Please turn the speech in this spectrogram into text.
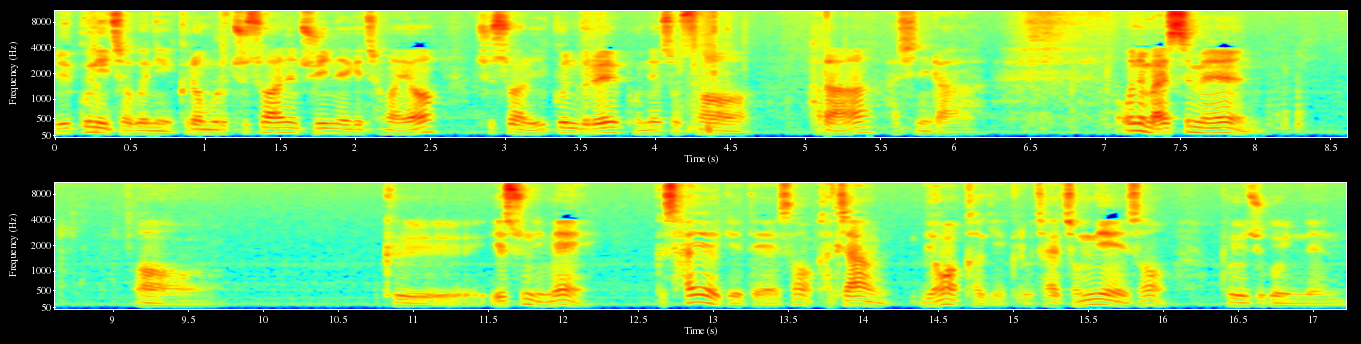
일꾼이 적으니 그러므로 추수하는 주인에게 청하여 추수할 일꾼들을 보내소서 하라 하시니라 오늘 말씀은 어 그 예수님의 그 사역에 대해서 가장 명확하게 그리고 잘 정리해서 보여주고 있는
